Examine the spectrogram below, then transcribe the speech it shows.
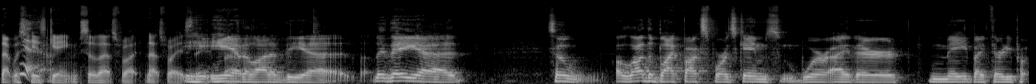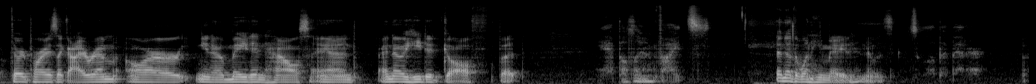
that was his game, so that's why that's why it's he, there. he but- had a lot of the uh, they, they uh, so a lot of the black box sports games were either made by 30, third parties like IREM or you know made in house and I know he did golf but yeah balloon fights another one he made and it was, it was a little bit better but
